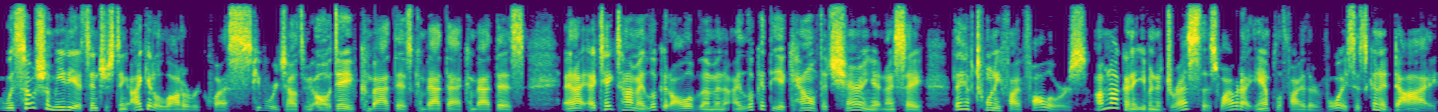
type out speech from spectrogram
With social media, it's interesting. I get a lot of requests. People reach out to me, oh, Dave, combat this, combat that, combat this. And I, I take time, I look at all of them, and I look at the account that's sharing it, and I say, they have 25 followers. I'm not going to even address this. Why would I amplify their voice? It's going to die.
